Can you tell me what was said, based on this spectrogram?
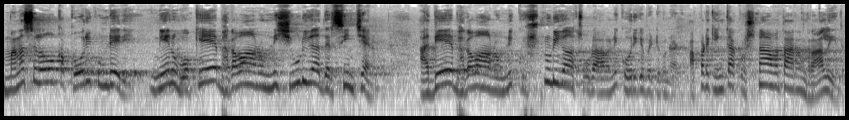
మనసులో ఒక కోరిక ఉండేది. నేను ఒకే భగవానుణ్ణి శివుడిగా దర్శించాను. అదే భగవానుణ్ణి కృష్ణుడిగా చూడాలని కోరిక పెట్టుకున్నాడు. అప్పటికి ఇంకా కృష్ణావతారం రాలేదు.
